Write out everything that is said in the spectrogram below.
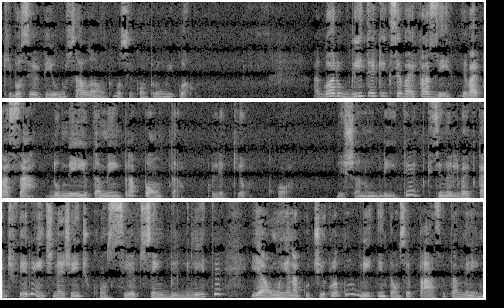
que você viu no salão, que você comprou um igual. Agora, o glitter, o que, que você vai fazer? Você vai passar do meio também pra ponta. Olha aqui, ó. Ó, deixando um glitter, porque senão ele vai ficar diferente, né, gente? O conserto sem glitter e a unha na cutícula com glitter. Então, você passa também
